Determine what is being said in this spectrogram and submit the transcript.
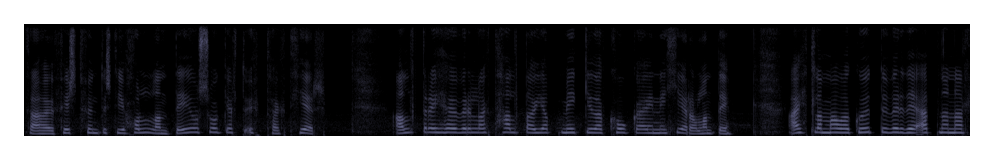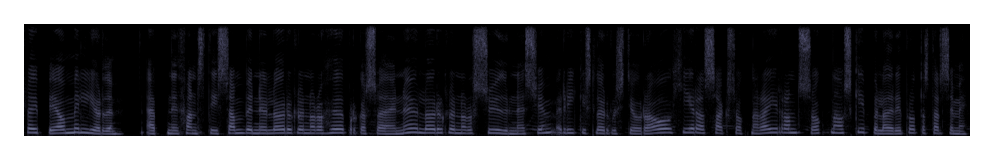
Það hafi fyrst fundist í Hollandi og svo gert upptækt hér. Aldrei hefur verið lagt halda á jafn mikið af kókaini hér á landi. Ætla má að götu verði efnana hlaupi á miljörðum. Efnið fannst í samvinnu lauruglunar á höfuborgarsvæðinu, lauruglunar á Suðurnesjum, ríkislauruglustjóra og hér að saksóknara í rannsókna á skipilæðri brotastarðsemi.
